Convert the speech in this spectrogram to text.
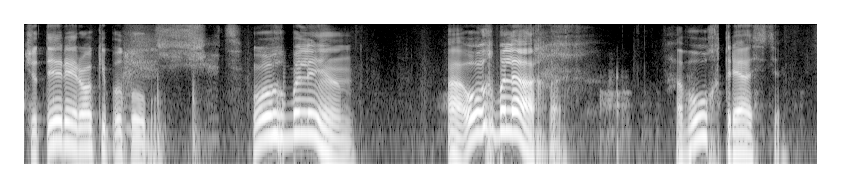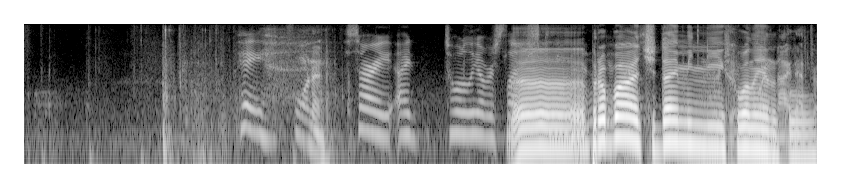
Чотири роки по тому. Ох, блін. А, ох, бляха. Або ох, трясті. Hey, Morning. sorry, I Е, пробач, дай мені хвилинку.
